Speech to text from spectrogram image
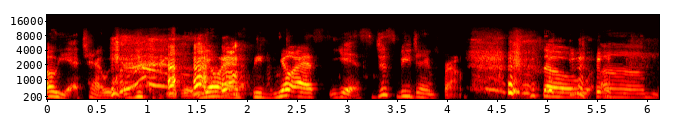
Oh yeah, Chadwick, you can do it. Your ass be your ass, yes, just be James Brown. So um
